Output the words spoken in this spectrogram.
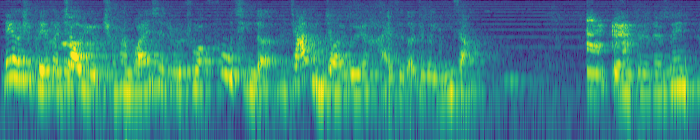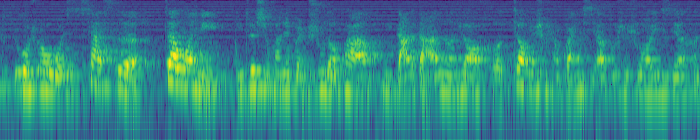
那个是可以和教育扯上关系，就是说父亲的家庭教育对于孩子的这个影响。嗯，对。对对，所以如果说我下次再问你你最喜欢这本书的话，你答的答案呢就要和教育扯上关系，而不是说一些很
